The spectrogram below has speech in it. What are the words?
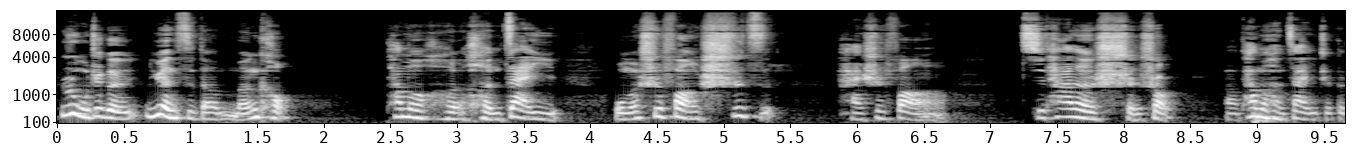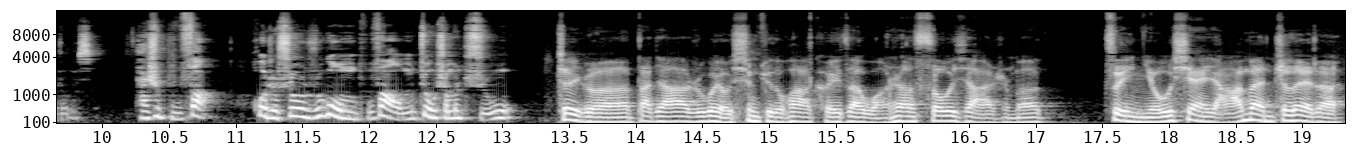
入这个院子的门口。他们很很在意，我们是放狮子还是放其他的神兽啊？他们很在意这个东西，还是不放？或者说，如果我们不放，我们种什么植物？这个大家如果有兴趣的话，可以在网上搜一下什么“最牛县衙门”之类的，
